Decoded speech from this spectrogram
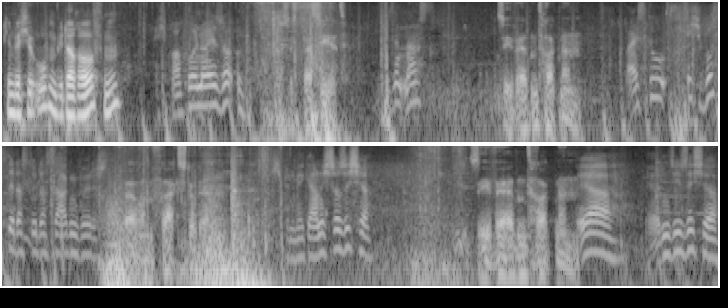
Gehen wir hier oben wieder rauf, hm? Ich brauche wohl neue Socken. Was ist passiert? Die sind nass. Sie werden trocknen. Weißt du, ich wusste, dass du das sagen würdest. Warum fragst du denn? Ich bin mir gar nicht so sicher. Sie werden trocknen. Ja, werden sie sicher.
